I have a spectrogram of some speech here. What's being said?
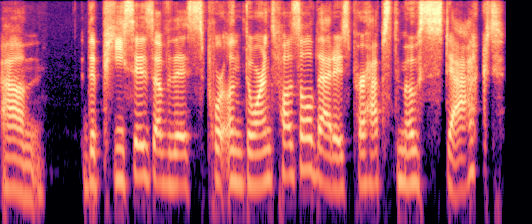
um, the pieces of this Portland Thorns puzzle that is perhaps the most stacked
